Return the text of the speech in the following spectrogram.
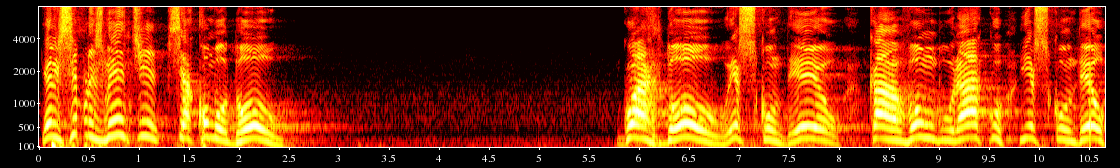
Ele simplesmente se acomodou guardou, escondeu, cavou um buraco e escondeu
